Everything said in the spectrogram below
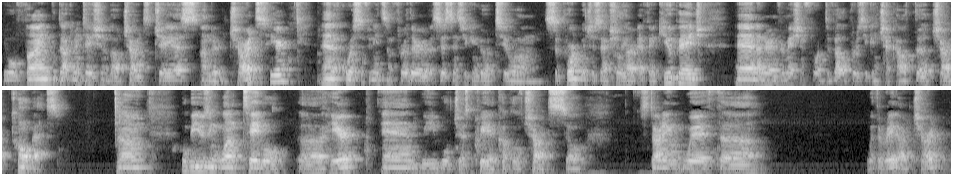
You will find the documentation about charts.js under charts here. And of course, if you need some further assistance, you can go to um, support, which is actually our FAQ page. And under information for developers, you can check out the chart callbacks. Um, we'll be using one table uh, here, and we will just create a couple of charts. So starting with, uh, with the radar chart,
